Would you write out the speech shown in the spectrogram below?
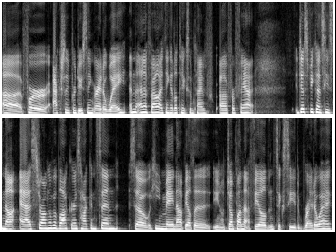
uh, for actually producing right away in the NFL. I think it'll take some time uh, for Fant just because he's not as strong of a blocker as Hockenson, so he may not be able to, you know, jump on that field and succeed right away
